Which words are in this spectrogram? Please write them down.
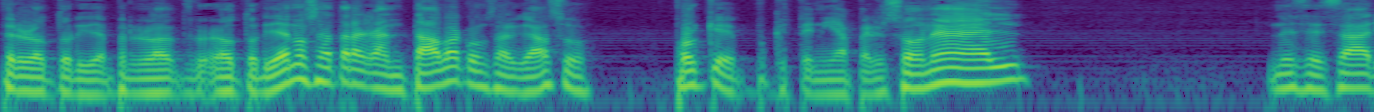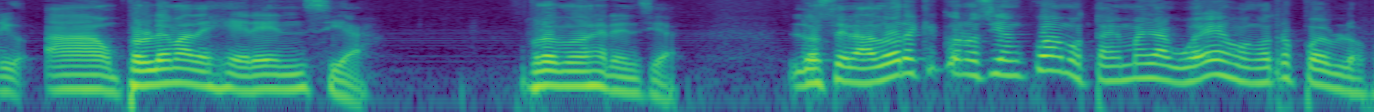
Pero la autoridad, pero la, la autoridad no se atragantaba con salgazo. ¿Por qué? Porque tenía personal necesario. Ah, un problema de gerencia. Un problema de gerencia. Los celadores que conocían Cuamo están en Mayagüez o en otros pueblos.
